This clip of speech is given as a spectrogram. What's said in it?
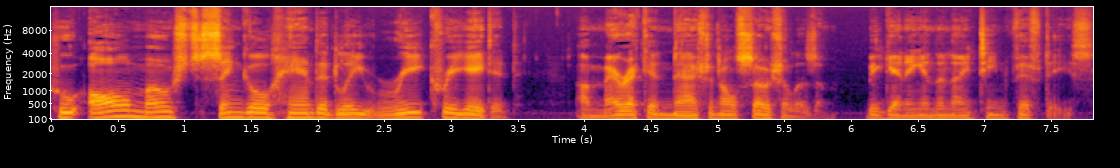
who almost single handedly recreated American National Socialism beginning in the 1950s,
